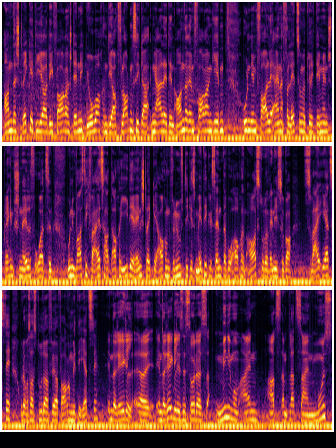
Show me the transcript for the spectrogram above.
an der Strecke, die ja die Fahrer ständig beobachten, die auch Flaggensignale den anderen Fahrern geben und im Falle einer Verletzung natürlich dementsprechend schnell vor Ort sind. Und was ich weiß, hat auch jede Rennstrecke auch ein vernünftiges Medical Center, wo auch ein Arzt oder wenn nicht sogar zwei Ärzte oder was hast du da für Erfahrung mit den Ärzten? In der Regel, äh, in der Regel ist es so, dass Minimum ein Arzt am Platz sein muss.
